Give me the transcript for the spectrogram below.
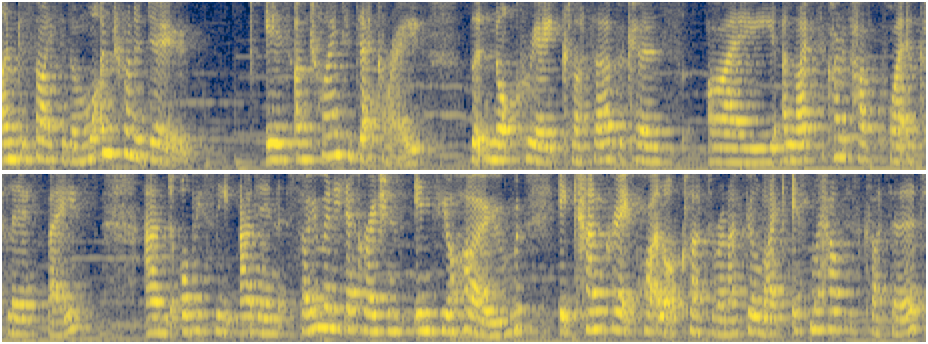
undecisive and what I'm trying to do is I'm trying to decorate but not create clutter because I, I like to kind of have quite a clear space and obviously adding so many decorations into your home, it can create quite a lot of clutter and I feel like if my house is cluttered,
